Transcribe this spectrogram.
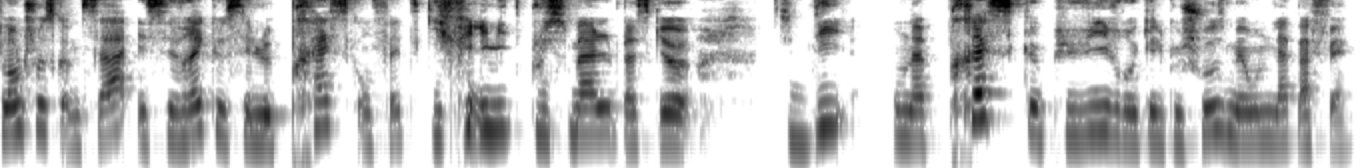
plein de choses comme ça. Et c'est vrai que c'est le presque en fait qui fait limite plus mal parce que tu te dis, on a presque pu vivre quelque chose, mais on ne l'a pas fait.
